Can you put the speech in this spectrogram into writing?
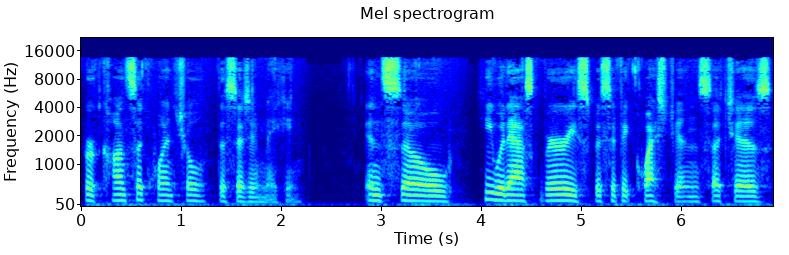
for consequential decision making. And so he would ask very specific questions, such as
